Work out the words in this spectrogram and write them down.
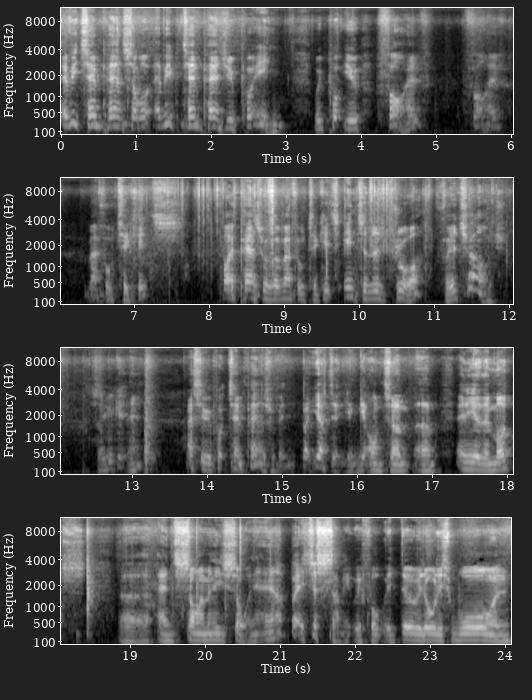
every ten pounds, someone every ten pounds you put in, we put you five, five raffle tickets, five pounds worth of raffle tickets into the drawer free of charge. So you get them. Actually, we put ten pounds with it, but you have to. You can get on to um, any of the mods, uh, and Simon he's sorting it out. But it's just something we thought we'd do with all this war and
